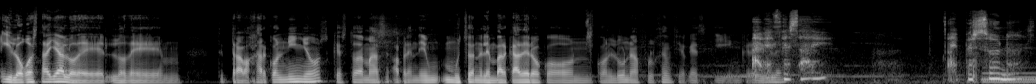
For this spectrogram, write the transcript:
Y luego está ya lo de, lo de mm, trabajar con niños, que esto además aprendí mucho en el embarcadero con, con Luna Fulgencio, que es A increíble. veces hay, hay personas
